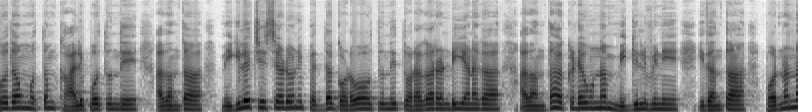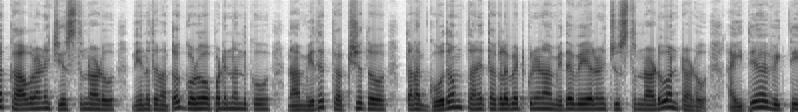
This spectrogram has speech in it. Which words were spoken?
గోదాం మొత్తం కాలిపోతుంది. అదంతా మిగిలే చేశాడు అని పెద్ద గొడవ అవుతుంది. త్వరగా రండి అనగా అదంతా అక్కడే ఉన్న మిగిల్ విని ఇదంతా పొన్నన్న కావాలని చేస్తున్నాడు. నేను తనతో గొడవ పడినందుకు నా మీద కక్షతో తన గోదాం తనే తగలబెట్టుకుని నా మీద వేయాలని చూస్తున్నాడు అంటాడు. అయితే ఆ వ్యక్తి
